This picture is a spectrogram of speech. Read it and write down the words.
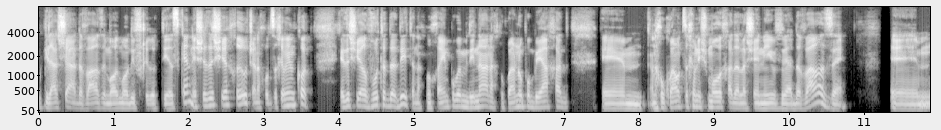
בגלל שהדבר הזה מאוד מאוד הפחיד אותי אז כן יש איזושהי אחריות שאנחנו צריכים לנקוט. איזושהי ערבות הדדית אנחנו חיים פה במדינה אנחנו כולנו פה ביחד אמ, אנחנו כולנו צריכים לשמור אחד על השני והדבר הזה אמ,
